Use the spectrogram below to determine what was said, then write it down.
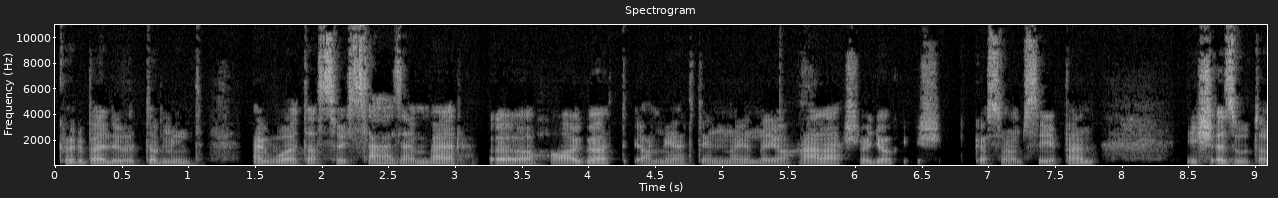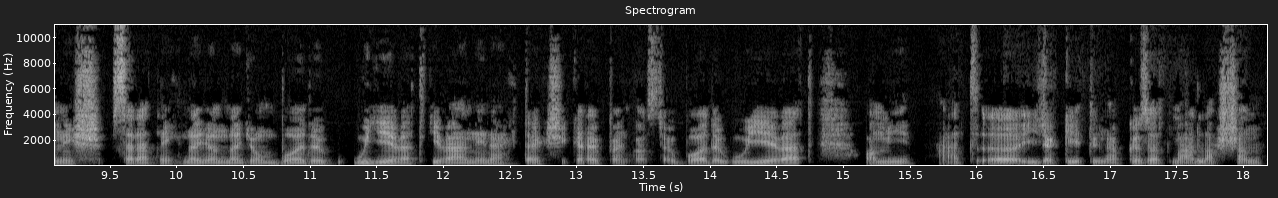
körülbelül több mint megvolt az, hogy száz ember ö, hallgat, amiért én nagyon-nagyon hálás vagyok, és köszönöm szépen és ezúton is szeretnék nagyon-nagyon boldog új évet kívánni nektek, sikerekben gazdag boldog új évet, ami hát így a két ünnep között már lassan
